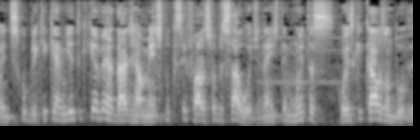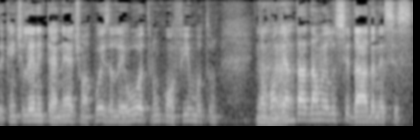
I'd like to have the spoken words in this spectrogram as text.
gente descobrir o que é mito e o que é verdade realmente no que se fala sobre saúde, né? A gente tem muitas coisas que causam dúvida, que a gente lê na internet uma coisa, lê outra, um confirma, outro então uhum. vamos tentar dar uma elucidada nesses,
